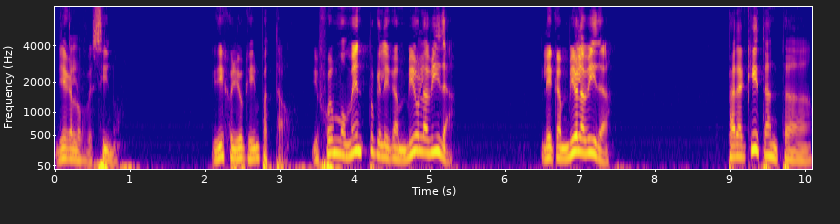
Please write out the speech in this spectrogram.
Llegan los vecinos. Y dijo yo que impactado. Y fue un momento que le cambió la vida. Le cambió la vida. ¿Para qué tanta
